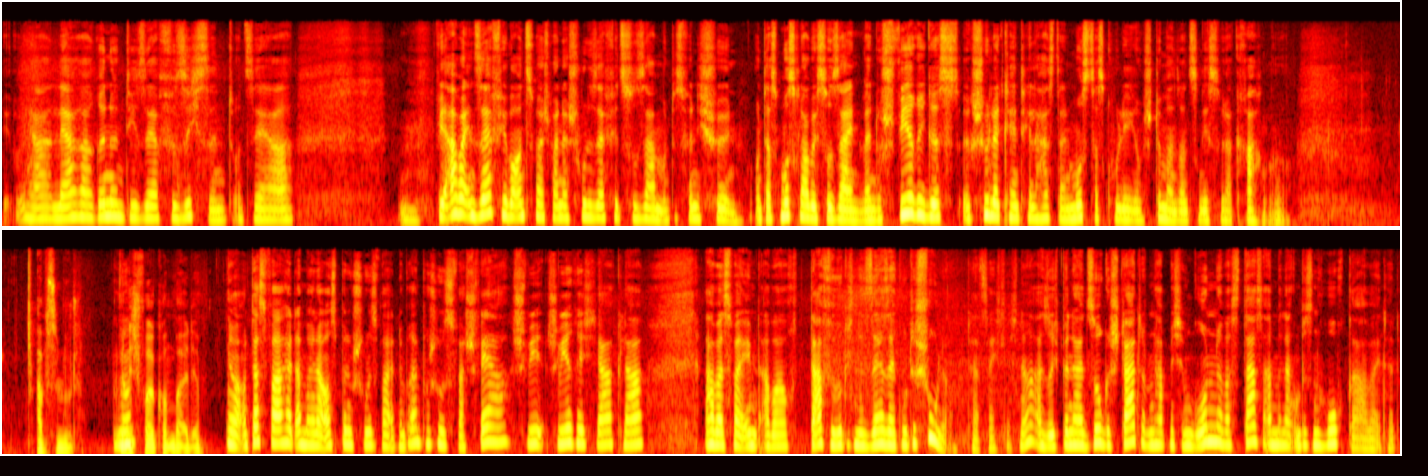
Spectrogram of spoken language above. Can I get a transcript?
ja, Lehrerinnen, die sehr für sich sind und sehr wir arbeiten sehr viel bei uns zum Beispiel an der Schule sehr viel zusammen und das finde ich schön. Und das muss, glaube ich, so sein. Wenn du schwieriges äh, Schülerklientel hast, dann muss das Kollegium stimmen, ansonsten gehst du da krachen. Absolut. Bin ja. ich vollkommen bei dir. Ja, und das war halt an meiner Ausbildungsschule, es war halt eine Brennpunktschule, es war schwer, schwierig, ja, klar. Aber es war eben aber auch dafür wirklich eine sehr, sehr gute Schule, tatsächlich. Ne? Also ich bin halt so gestartet und habe mich im Grunde, was das anbelangt, ein bisschen hochgearbeitet.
